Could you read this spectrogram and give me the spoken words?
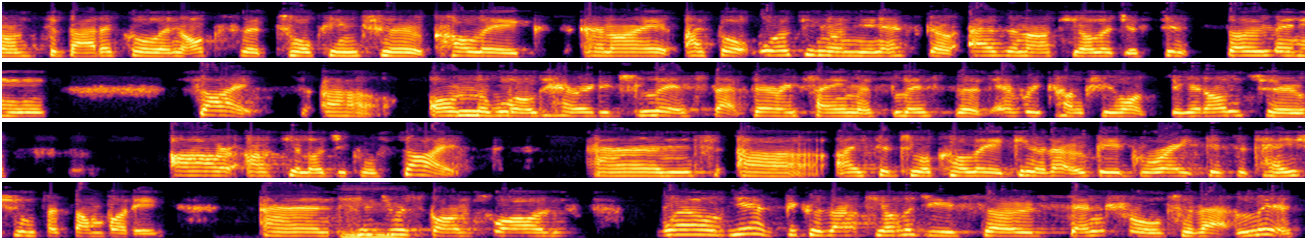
on sabbatical in Oxford, talking to colleagues and I, I thought working on UNESCO as an archaeologist, since so many sites uh, on the World Heritage List, that very famous list that every country wants to get onto, are archaeological sites. And uh, I said to a colleague, you know, that would be a great dissertation for somebody. And mm. his response was, well, yes, because archaeology is so central to that list,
